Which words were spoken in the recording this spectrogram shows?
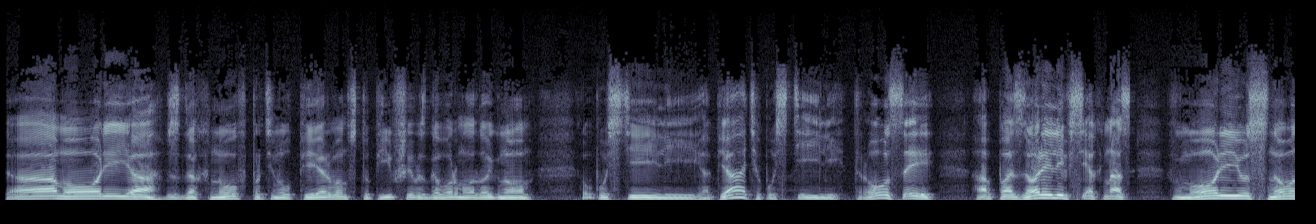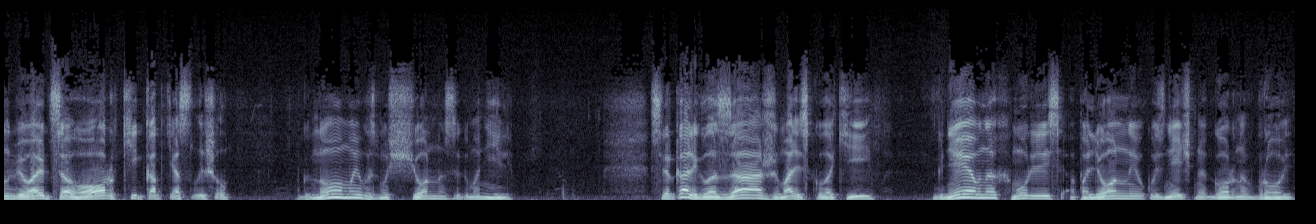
Да, Мория, вздохнув, протянул первым вступивший в разговор молодой гном. Упустили, опять упустили, трусы, опозорили всех нас. В Морию снова набиваются орки, как я слышал. Гномы возмущенно загомонили. Сверкали глаза, сжимались кулаки, гневно хмурились опаленные у кузнечных горнов брови.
